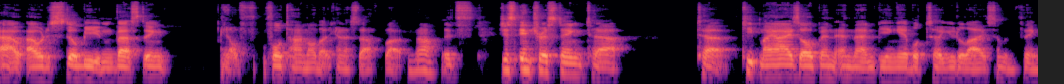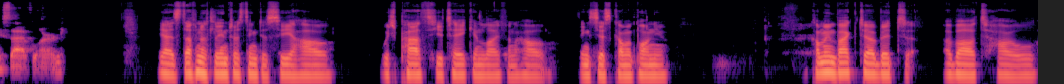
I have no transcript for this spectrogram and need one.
I, I would still be investing you know, f- full time, all that kind of stuff. But no, it's just interesting to to keep my eyes open and then being able to utilize some of the things that I've learned. Yeah, it's definitely interesting to see how which paths you take in life and how things just come upon you. Coming back to a bit about how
